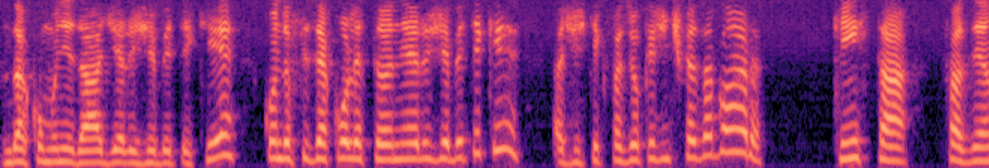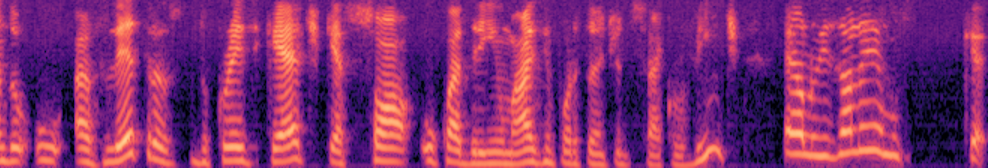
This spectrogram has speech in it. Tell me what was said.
da comunidade LGBTQ quando eu fizer coletânea LGBTQ. A gente tem que fazer o que a gente fez agora. Quem está fazendo o, as letras do Crazy Cat, que é só o quadrinho mais importante do século XX, é a Luísa Lemos. Que,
